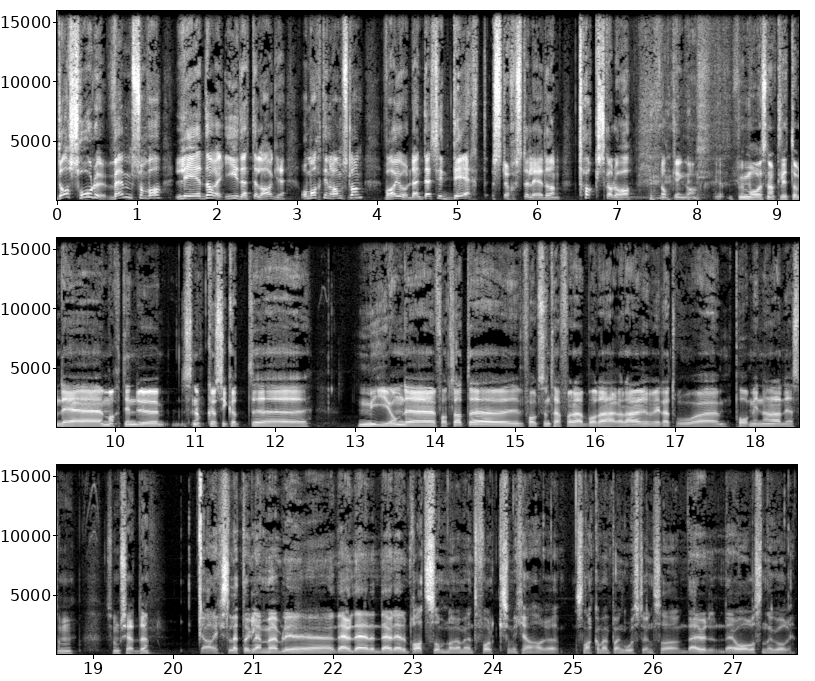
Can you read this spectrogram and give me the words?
Da så du hvem som var ledere i dette laget. Og Martin Ramsland var jo den desidert største lederen. Takk skal du ha nok en gang. Vi må jo snakke litt om det, Martin. Du snakker sikkert eh, mye om det fortsatt. Eh, folk som treffer deg både her og der, vil jeg tro eh, påminner deg det som, som skjedde. Ja, det er ikke så lett å glemme. Det, er jo det, det det det prates om når jeg møter folk som ikke har snakka med på en god stund. Så det er jo, det jo Åråsen det går i.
